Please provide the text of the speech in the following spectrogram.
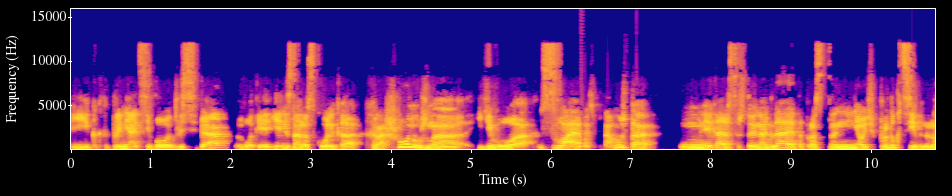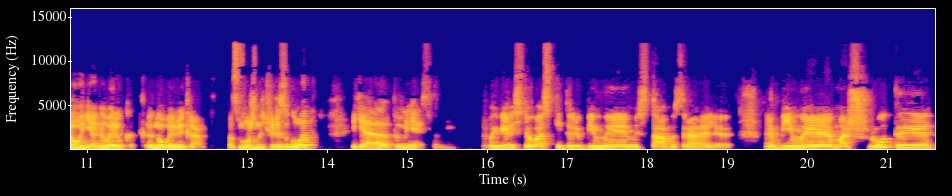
и как-то принять его для себя. Вот. Я, я не знаю, насколько хорошо нужно его усваивать, потому что мне кажется, что иногда это просто не очень продуктивно, но я говорю как новый мигрант. Возможно, через год я поменяюсь. Появились ли у вас какие-то любимые места в Израиле? Любимые маршруты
